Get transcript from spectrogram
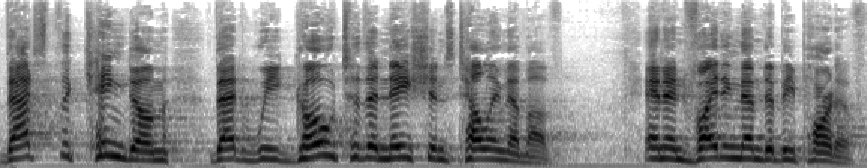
That's the kingdom that we go to the nations telling them of and inviting them to be part of.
